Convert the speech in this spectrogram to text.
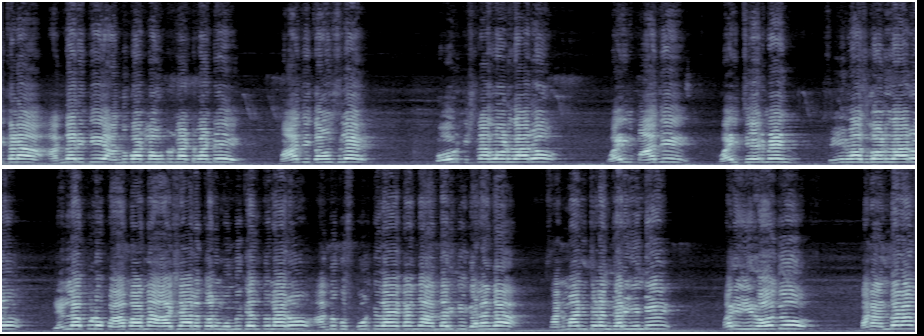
ఇక్కడ అందరికీ అందుబాటులో ఉంటున్నటువంటి మాజీ కౌన్సిలర్ కోరు కృష్ణగౌడ్ గారు వై మాజీ వైస్ చైర్మన్ శ్రీనివాస్ గౌడ్ గారు ఎల్లప్పుడూ పాపన్న ఆశయాలతో ముందుకెళ్తున్నారు. అందుకు స్ఫూర్తిదాయకంగా అందరికీ ఘనంగా సన్మానించడం జరిగింది. మరి ఈరోజు మన అందరం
